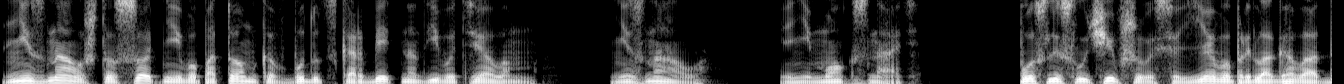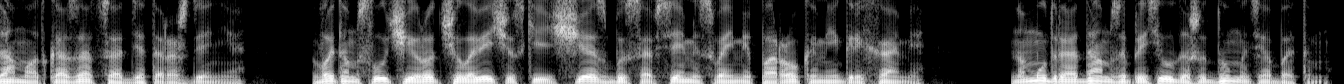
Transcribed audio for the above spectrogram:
Не знал, что сотни его потомков будут скорбеть над его телом. Не знал и не мог знать. После случившегося Ева предлагала Адаму отказаться от деторождения. В этом случае род человеческий исчез бы со всеми своими пороками и грехами. Но мудрый Адам запретил даже думать об этом.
